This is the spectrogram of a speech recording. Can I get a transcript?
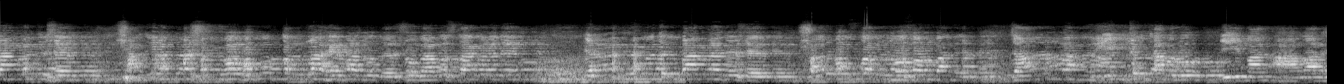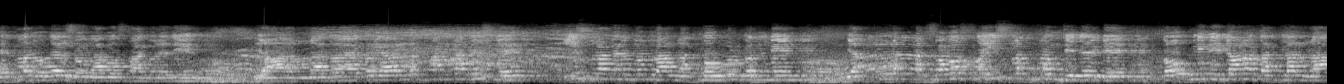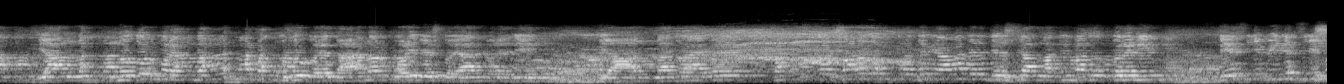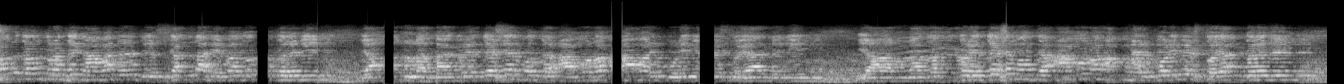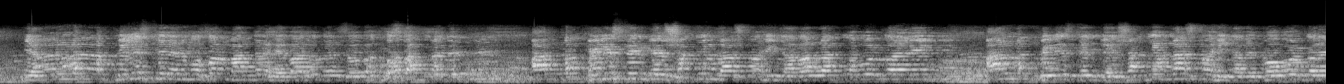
বাংলাদেশের স্বাধীনতা সার্বভৌমত্ব করে দেন। আমাল হেফাজতের সুব্যবস্থা করে দিন। আল্লাহ দয়া করে বাংলাদেশকে ইসলামের জন্য আল্লাহ কবুল করে নিন আল্লাহ, সমস্ত ইসলামপন্থীদেরকে তৌহিদি জনতাকে আল্লাহ। ইয়া আল্লাহ নতুন করে আবার মাথা উঁচু করে দাঁড়ানোর পরিবেশ তৈরি করে দিন। ইয়া আল্লাহ, দয়া করে সমস্ত ষড়যন্ত্র থেকে আমাদের দেশকে আল্লাহ হেফাজত করে নিন। দেশি বিদেশি ষড়যন্ত্র থেকে আমাদের দেশকে আল্লাহ হেফাজত করে নিন। ইয়া আল্লাহ, দয়া করে দেশের মধ্যে আমন আমাদের পরিবেশ তৈরি করে দিন। করে দেশের মধ্যে আমন আপনার পরিবেশ তৈরি করে দেন। ফিলিস্তিনের মুসলমানদের হেফাজতের সুব্যবস্থা করে দেন। রাষ্ট্র হিসাবে আল্লাহ কবুল আল্লাহ, ফিলিস্তিনকে স্বাধীন রাষ্ট্র হিসাবে কবুল করে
